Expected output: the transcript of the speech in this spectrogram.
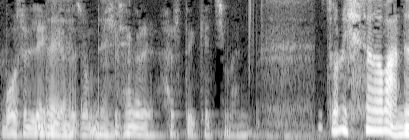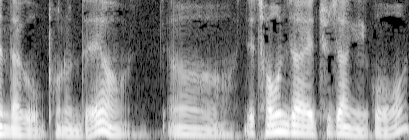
못을 내기 위해서 네, 좀 네. 희생을 할 수도 있겠지만 저는 희생하면 안 된다고 보는데요. 어, 이제 저 혼자의 주장이고,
